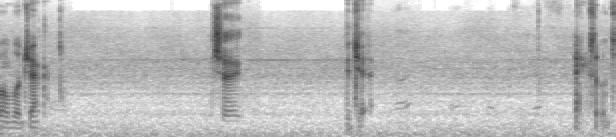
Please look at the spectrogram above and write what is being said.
One one check. Check. Good check. Excellent.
